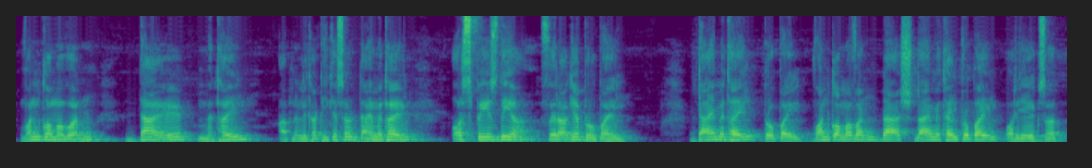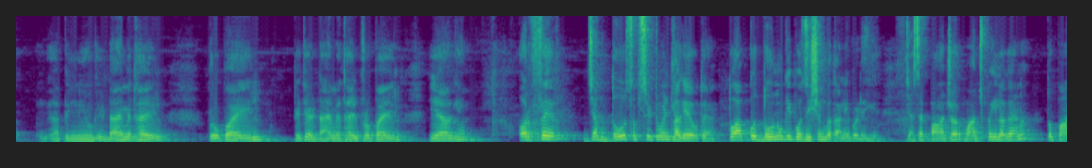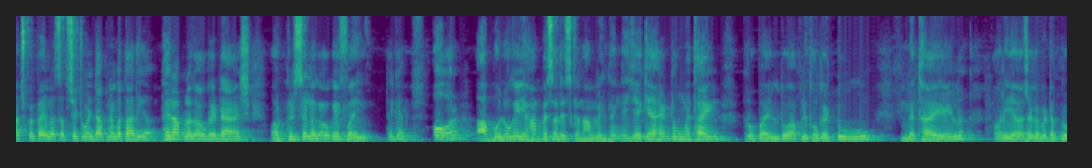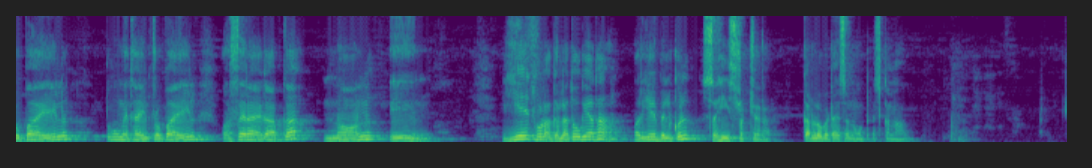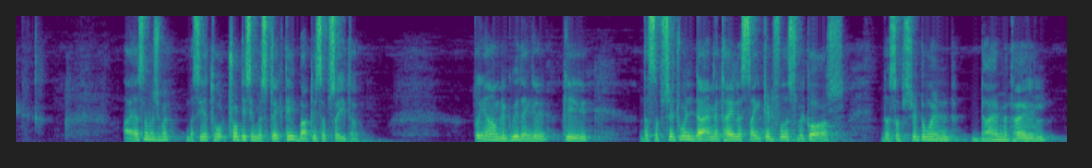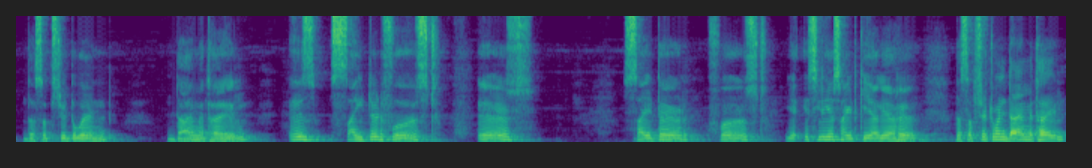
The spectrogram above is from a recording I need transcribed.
one comma one di methyl आपने लिखा ठीक है सर डाई मिथाइल और स्पेस दिया, फिर आ गया propyl di methyl propyl one comma one dash dimethyl propyl और ये एक साथ गैपिंग नहीं होगी। डाई मिथाइल प्रोपाइल ठीक है डाई मिथाइल प्रोपाइल ये आ गया। और फिर जब दो सब्सिट्यूएंट लगे होते हैं तो आपको दोनों की पोजीशन बतानी पड़ेगी। जैसे पाँच और पाँच पे ही लगा है ना तो पाँच पे पहला सब्सिट्यूएंट आपने बता दिया, फिर आप लगाओगे डैश और फिर से लगाओगे फाइव ठीक है? और आप बोलोगे, यहाँ पे सर इसका नाम लिख देंगे, ये क्या है? टू मिथाइल प्रोपाइल तो आप लिखोगे टू मिथाइल और ये आ जाएगा बेटा प्रोपाइल टू मिथाइल प्रोपाइल और फिर आएगा आपका नॉन एन ये थोड़ा गलत हो गया था और ये बिल्कुल सही स्ट्रक्चर है। कर लो बेटा ऐसा नोट इसका नाम। आया समझ में? बस ये छोटी सी मिस्टेक थी, बाकी सब सही था। तो यहाँ हम लिख भी देंगे कि the substituent dimethyl is cited first because the substituent dimethyl the substituent dimethyl is cited first is cited first ये इसलिए साइट किया गया है the substituent dimethyl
